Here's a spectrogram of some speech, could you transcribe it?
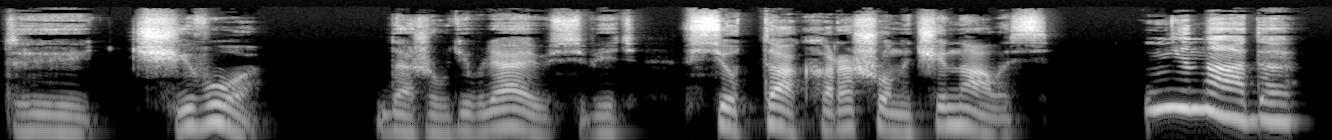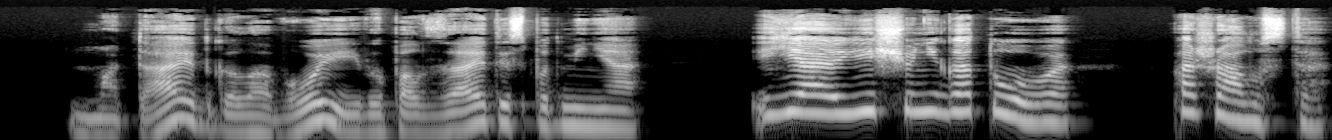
«Ты чего?» Даже удивляюсь, ведь все так хорошо начиналось. «Не надо!» Мотает головой и выползает из-под меня. «Я еще не готова. Пожалуйста».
